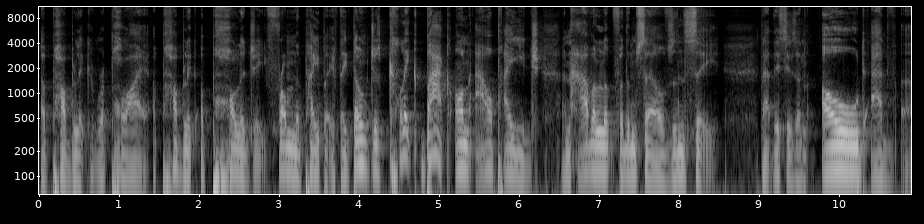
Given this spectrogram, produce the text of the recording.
a public reply, a public apology from the paper if they don't just click back on our page and have a look for themselves and see that this is an old advert. Uh,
